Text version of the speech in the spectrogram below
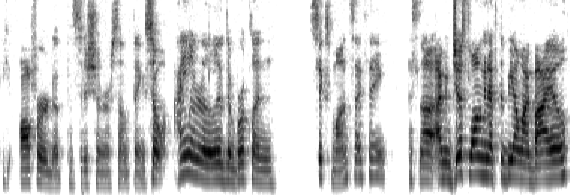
he offered a position or something. So I literally lived in Brooklyn six months. I think it's not. I mean, just long enough to be on my bio,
